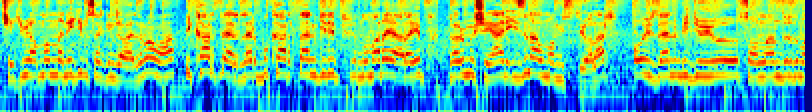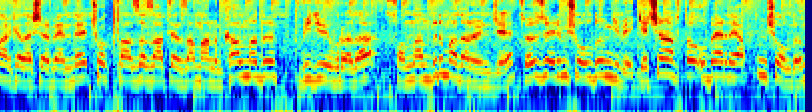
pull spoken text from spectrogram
çekim yapmamda ne gibi sakınca verdim ama bir kart verdiler. Bu karttan gidip numarayı arayıp permission yani izin almamı istiyorlar. O yüzden videoyu sonlandırdım arkadaşlar ben de. Çok fazla zaten zamanım kalmadı. Videoyu burada sonlandırmadan önce söz vermiş olduğum gibi geçen hafta Uber'de yapmış olduğum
